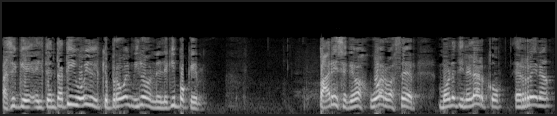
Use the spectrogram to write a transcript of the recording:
así que el tentativo y el que probó el mirón, el equipo que parece que va a jugar va a ser Monetti en el arco, Herrera,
